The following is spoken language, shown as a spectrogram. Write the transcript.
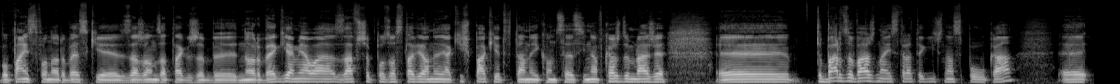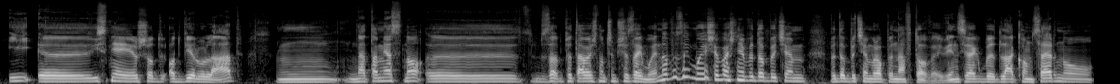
bo państwo norweskie zarządza tak, żeby Norwegia miała zawsze pozostawiony jakiś pakiet w danej koncesji. No w każdym razie e, to bardzo ważna i strategiczna spółka e, i e, istnieje już od, od wielu lat. Mm, Natomiast no, e, zapytałeś, no czym się zajmuje? No zajmuje się właśnie wydobyciem, wydobyciem ropy naftowej, więc jakby dla koncernu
